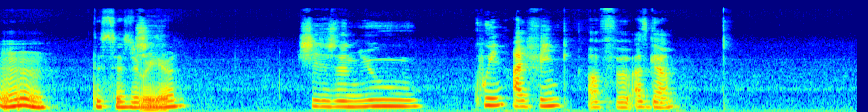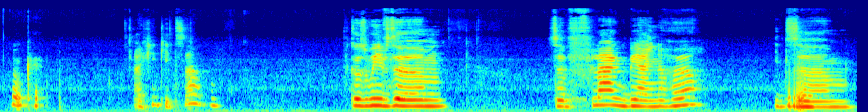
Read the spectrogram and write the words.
Mm, this is She's- weird. She's the new queen, I think, of uh, Asgard. Okay. I think it's that. Because with the the flag behind her, it's Mm. um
